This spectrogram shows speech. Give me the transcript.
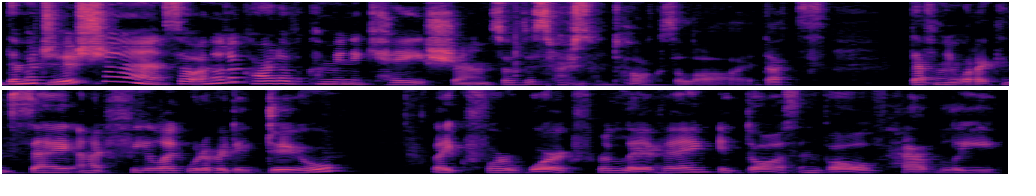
The Magician. So another card of communication. So this person talks a lot. That's definitely what I can say. And I feel like whatever they do, like for work, for living, it does involve heavily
